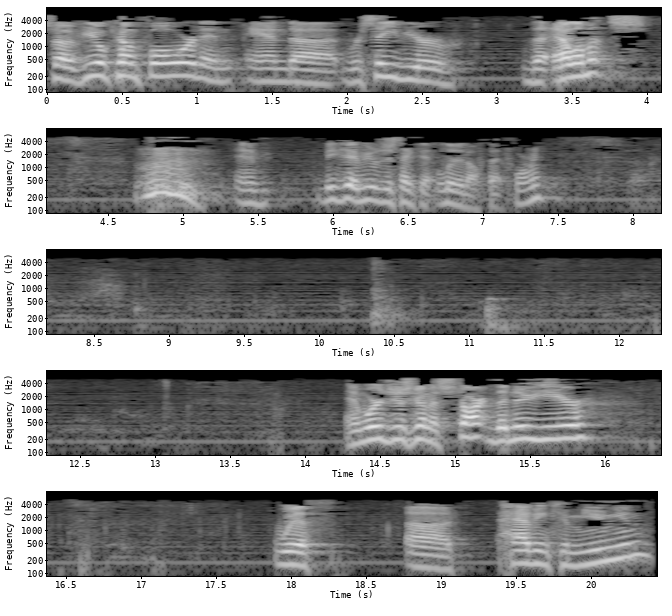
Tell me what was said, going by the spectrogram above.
So if you'll come forward and and uh, receive your the elements, and BJ, if you'll just take that lid off that for me. And we're just going to start the new year with uh, having communion.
